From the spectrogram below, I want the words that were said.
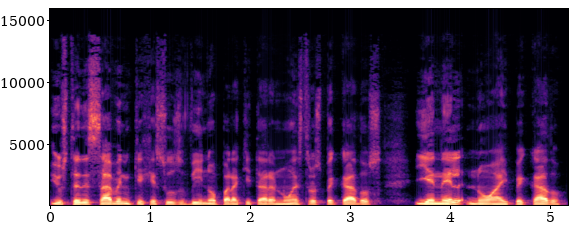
Y ustedes saben que Jesús vino para quitar nuestros pecados, y en Él no hay pecado.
